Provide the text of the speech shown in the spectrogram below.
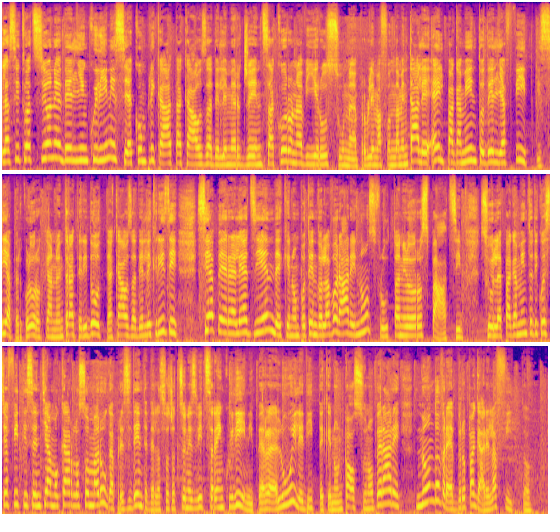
la situazione degli inquilini si è complicata a causa dell'emergenza coronavirus. Un problema fondamentale è il pagamento degli affitti, sia per coloro che hanno entrate ridotte a causa delle crisi, sia per le aziende che non potendo lavorare non sfruttano i loro spazi. Sul pagamento di questi affitti sentiamo Carlo Sommaruga, presidente dell'Associazione Svizzera Inquilini. Per lui le ditte che non possono operare non dovrebbero pagare l'affitto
